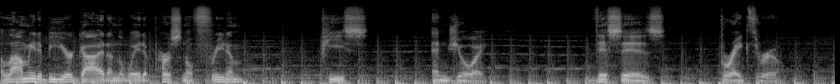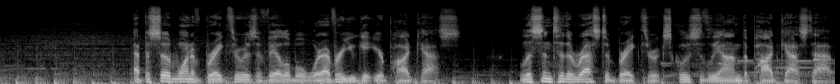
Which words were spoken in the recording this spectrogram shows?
Allow me to be your guide on the way to personal freedom, peace, and joy. This is Breakthrough. Episode one of Breakthrough is available wherever you get your podcasts. Listen to the rest of Breakthrough exclusively on the podcast app.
